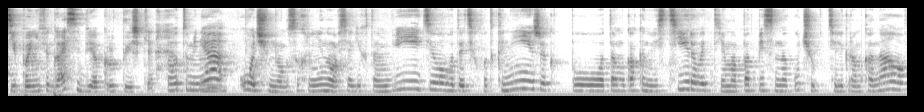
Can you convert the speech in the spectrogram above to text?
типа нифига себе крутышки. Вот у меня очень много сохранено всяких там видео, вот этих вот книжек по тому, как инвестировать. Я подписана на кучу телеграм-каналов.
